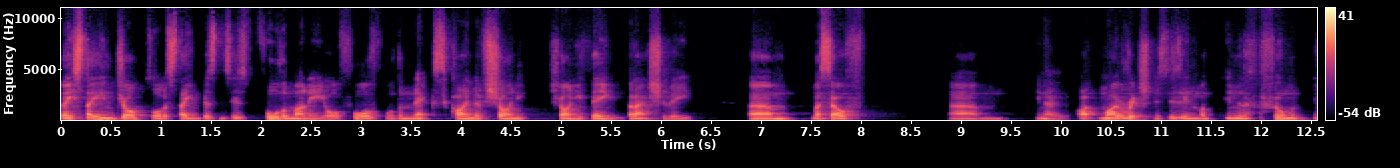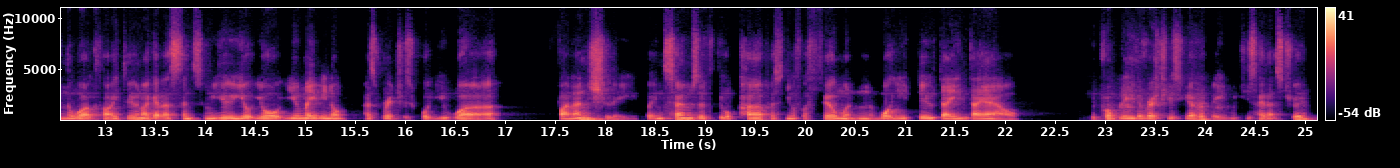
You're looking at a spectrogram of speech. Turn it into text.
they stay in jobs or they stay in businesses for the money or for for the next kind of shiny shiny thing. But actually, um, myself, um, you know, I, my richness is in my, in the fulfillment in the work that I do, and I get that sense from you. You're you're you're maybe not as rich as what you were financially, but in terms of your purpose and your fulfillment and what you do day in day out, you're probably the richest you've ever been. Would you say that's true?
